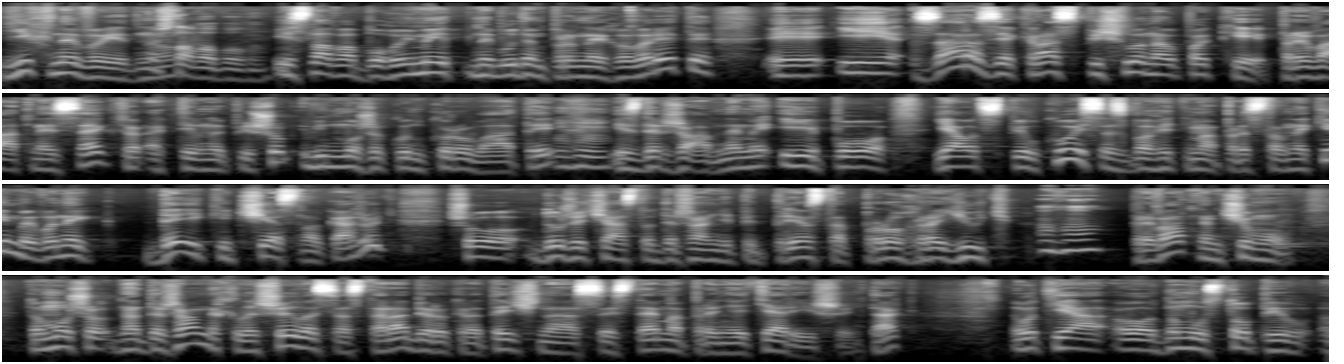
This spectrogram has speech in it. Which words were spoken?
їх не видно. Ну, слава Богу. І слава Богу, і ми не будемо про них говорити. Е, І зараз якраз пішло навпаки. Приватний сектор активно пішов, і він може конкурувати із державними. І по я от спілкуюся з багатьма представниками. Вони деякі чесно кажуть, що дуже часто державні підприємства програють приватним. Чому? Тому що на державних лишилася стара бюрократична система прийняття рішень. Так. От я одному з топів е,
